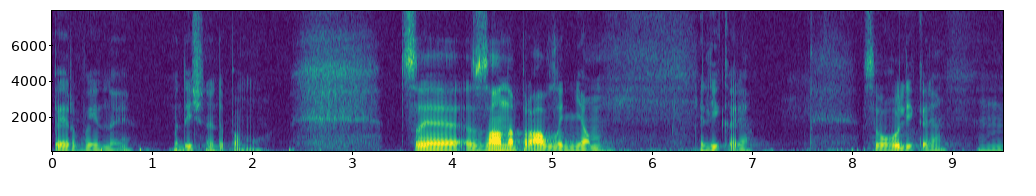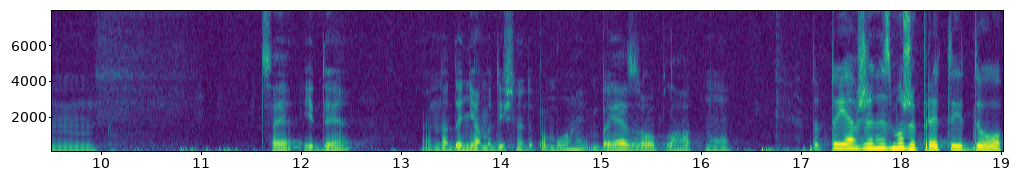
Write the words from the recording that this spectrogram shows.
первинної медичної допомоги. Це за направленням лікаря, свого лікаря. Це іде надання медичної допомоги безоплатно. Тобто я вже не зможу прийти до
